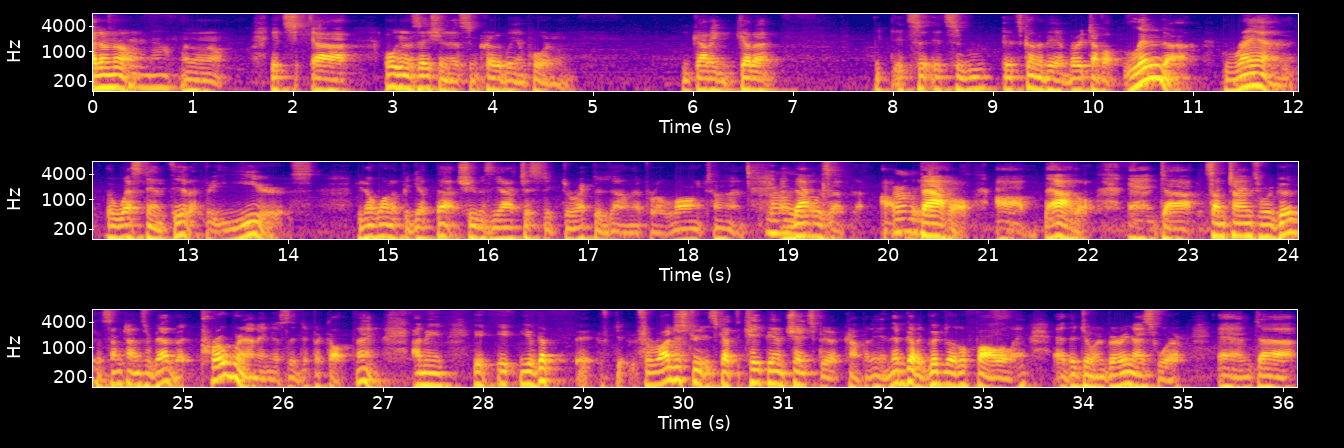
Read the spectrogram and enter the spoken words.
I don't know. I don't know. I don't know. It's uh, organization is incredibly important. You gotta gotta. It's it's it's going to be a very tough. One. Linda ran the West End Theater for years. You don't want to forget that. She was the artistic director down there for a long time, and that was a, a Early. battle, a battle. And uh, sometimes we're good, and sometimes we're bad. But programming is the difficult thing. I mean, it, it, you've got uh, for Roger Street, it's got the Cape Ann Shakespeare Company, and they've got a good little following. and they're doing very nice work, and. Uh,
